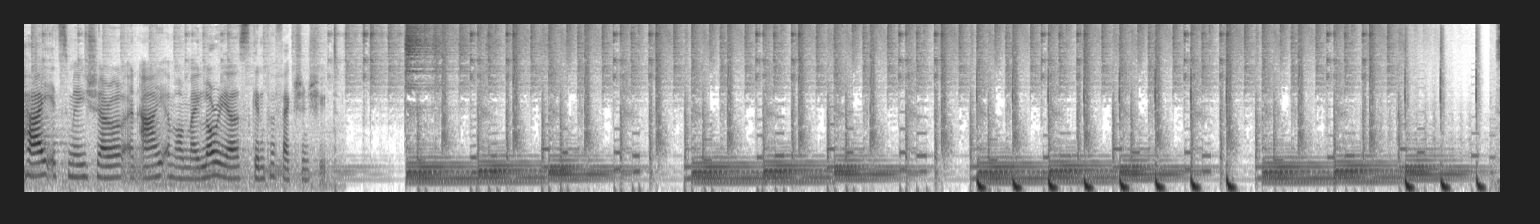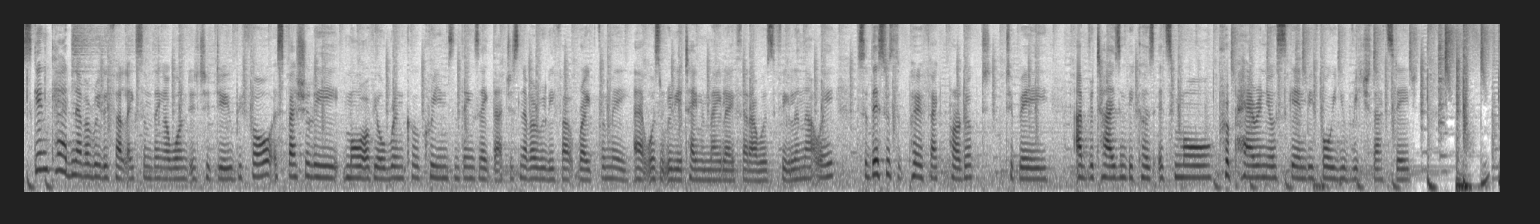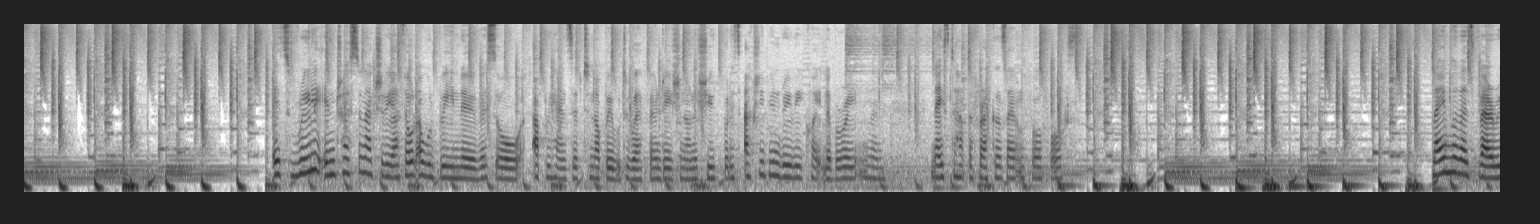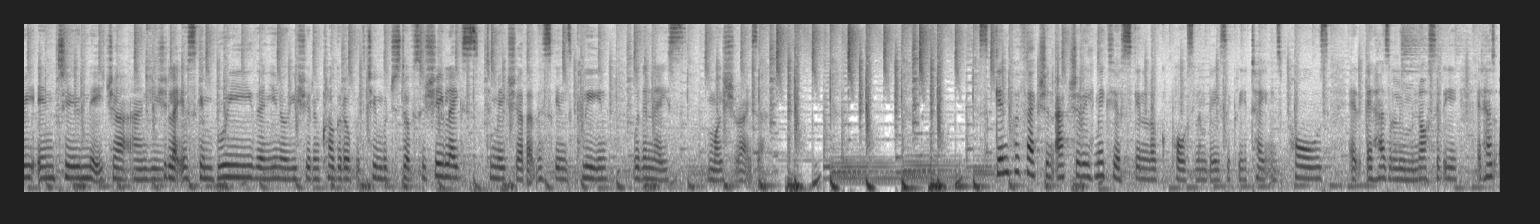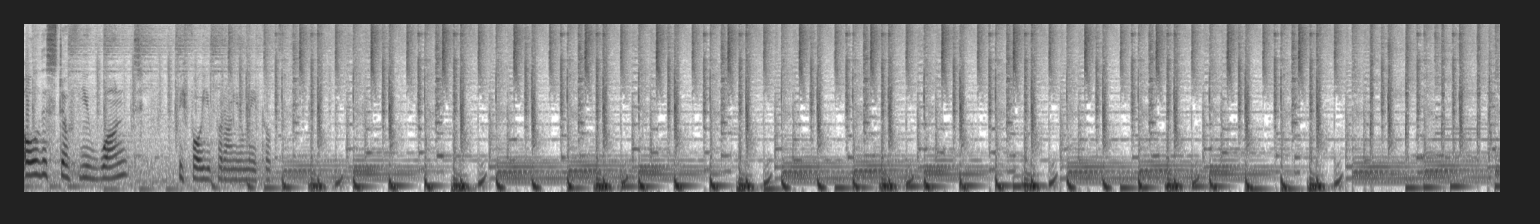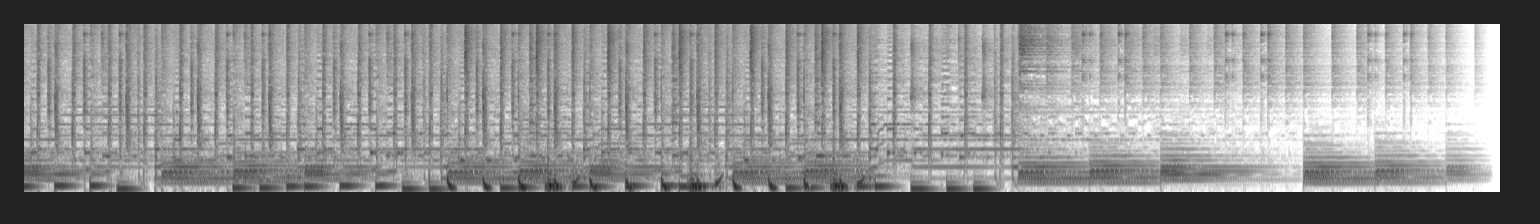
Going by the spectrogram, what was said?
Hi, it's me, Cheryl, and I am on my L'Oreal Skin Perfection shoot. Skincare never really felt like something I wanted to do before, especially more of your wrinkle creams and things like that just never really felt right for me. Uh, it wasn't really a time in my life that I was feeling that way. So this was the perfect product to be advertising because it's more preparing your skin before you reach that stage. It's really interesting actually. I thought I would be nervous or apprehensive to not be able to wear foundation on a shoot, but it's actually been really quite liberating and nice to have the freckles out in full force. My mother's very into nature and you should let your skin breathe and you know you shouldn't clog it up with too much stuff so she likes to make sure that the skin's clean with a nice moisturiser. Skin Perfection actually makes your skin look porcelain basically. It tightens pores, it, it has a luminosity, it has all the stuff you want before you put on your makeup.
